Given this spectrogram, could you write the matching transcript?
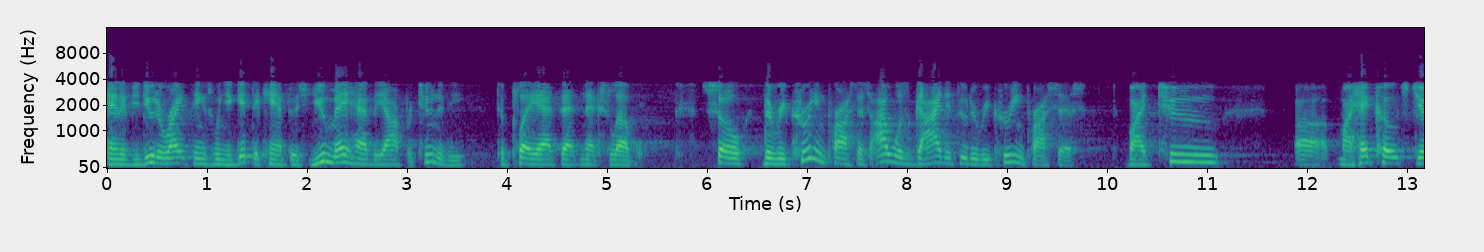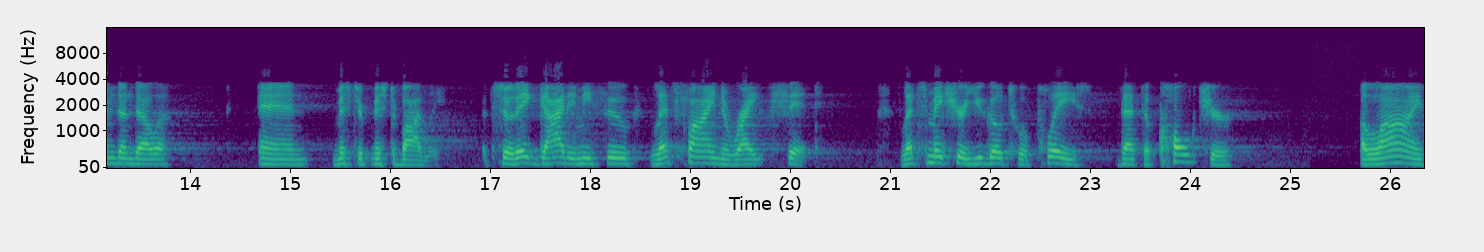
and if you do the right things when you get to campus, you may have the opportunity to play at that next level. So the recruiting process, I was guided through the recruiting process by two, uh, my head coach Jim Dundala and Mr. Mr. Bodley. So they guided me through. Let's find the right fit. Let's make sure you go to a place that the culture aligns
